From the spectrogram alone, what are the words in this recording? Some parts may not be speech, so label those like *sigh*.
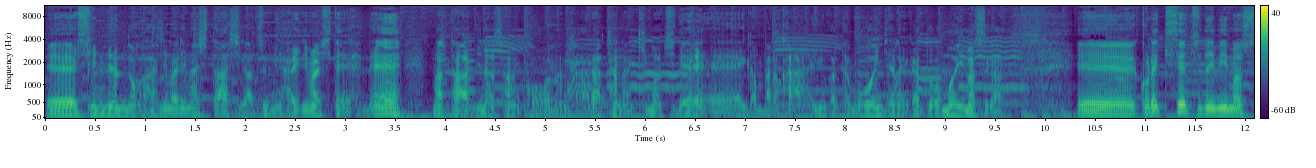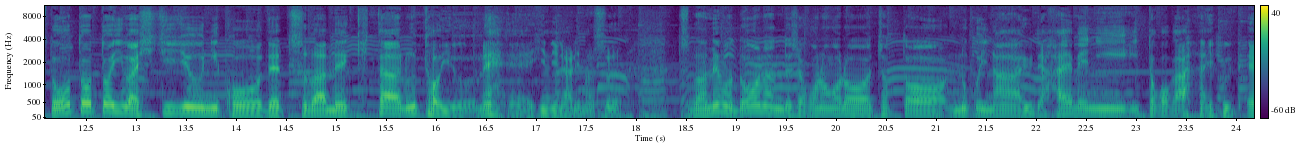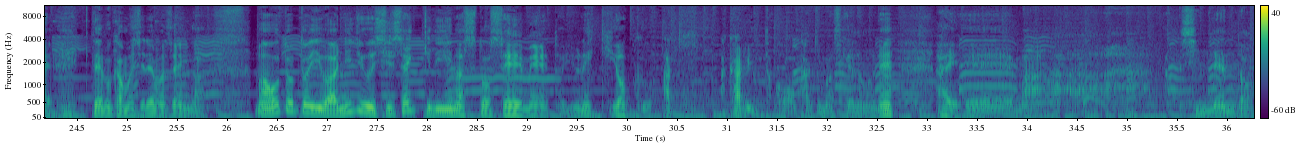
えー、新年度が始まりました。4月に入りましてね。また皆さんこうなんか新たな気持ちで、えー、頑張ろうかいう方も多いんじゃないかと思いますが。えー、これ季節で見ますとおとといは七十二候で燕来たるというね、えー、日になります。ツバメもどうなんでしょう。この頃ちょっとぬくいなあ言うて早めに行っとこうか言うて来てるかもしれませんが。まあ一昨日は二十四節気で言いますと生命というね記憶秋明るいとこう書きますけどもね。はい、えー、まあ新年度。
